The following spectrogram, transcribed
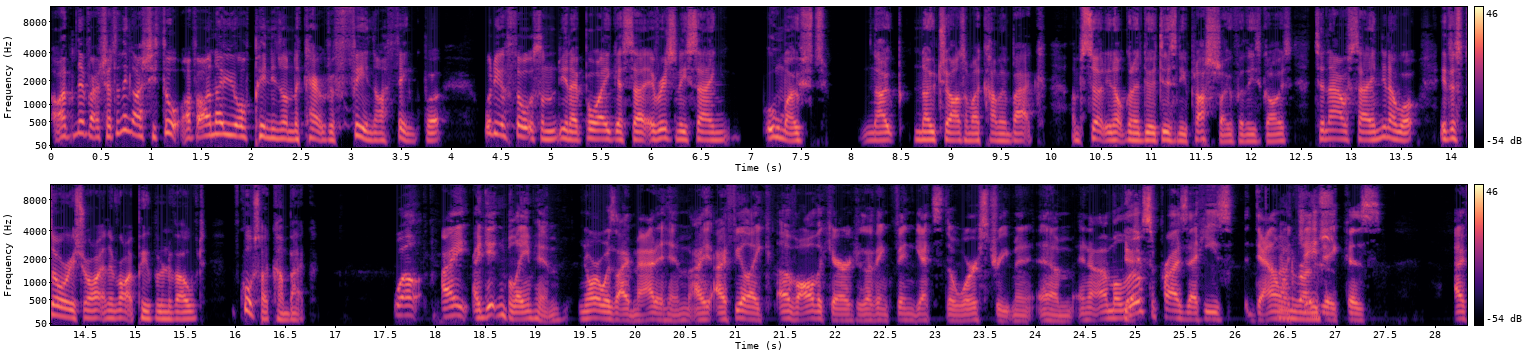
I've never actually, I don't think I actually thought, I've, i know your opinions on the character of Finn, I think, but what are your thoughts on, you know, Boyega uh, originally saying almost, nope, no chance of my coming back. I'm certainly not going to do a Disney Plus show for these guys, to now saying, you know what, if the story's right and the right people are involved, of course I'd come back. Well, I, I didn't blame him, nor was I mad at him. I, I feel like of all the characters, I think Finn gets the worst treatment. Um, and I'm a little Yeah. surprised that he's down And with Rose. JJ because I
